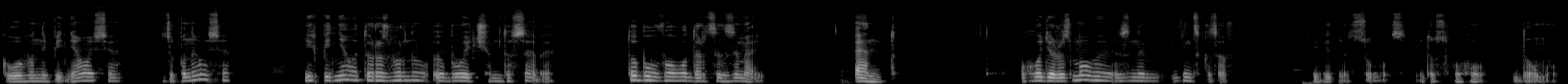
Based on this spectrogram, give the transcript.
Коли вони піднялися і зупинилися, їх підняли та розгорнули обличчям до себе. То був володар цих земель. Ент. У ході розмови з ним він сказав: Я віднесу вас до свого дому.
